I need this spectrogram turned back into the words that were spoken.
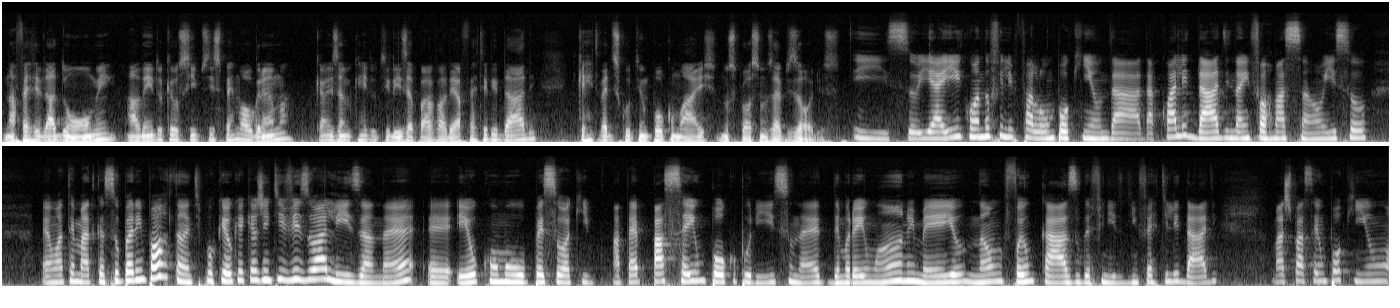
na fertilidade do homem, além do que o simples espermograma, que é um exame que a gente utiliza para avaliar a fertilidade que a gente vai discutir um pouco mais nos próximos episódios. Isso. E aí, quando o Felipe falou um pouquinho da, da qualidade da informação, isso é uma temática super importante, porque o que, é que a gente visualiza, né? É, eu, como pessoa que até passei um pouco por isso, né? Demorei um ano e meio, não foi um caso definido de infertilidade, mas passei um pouquinho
